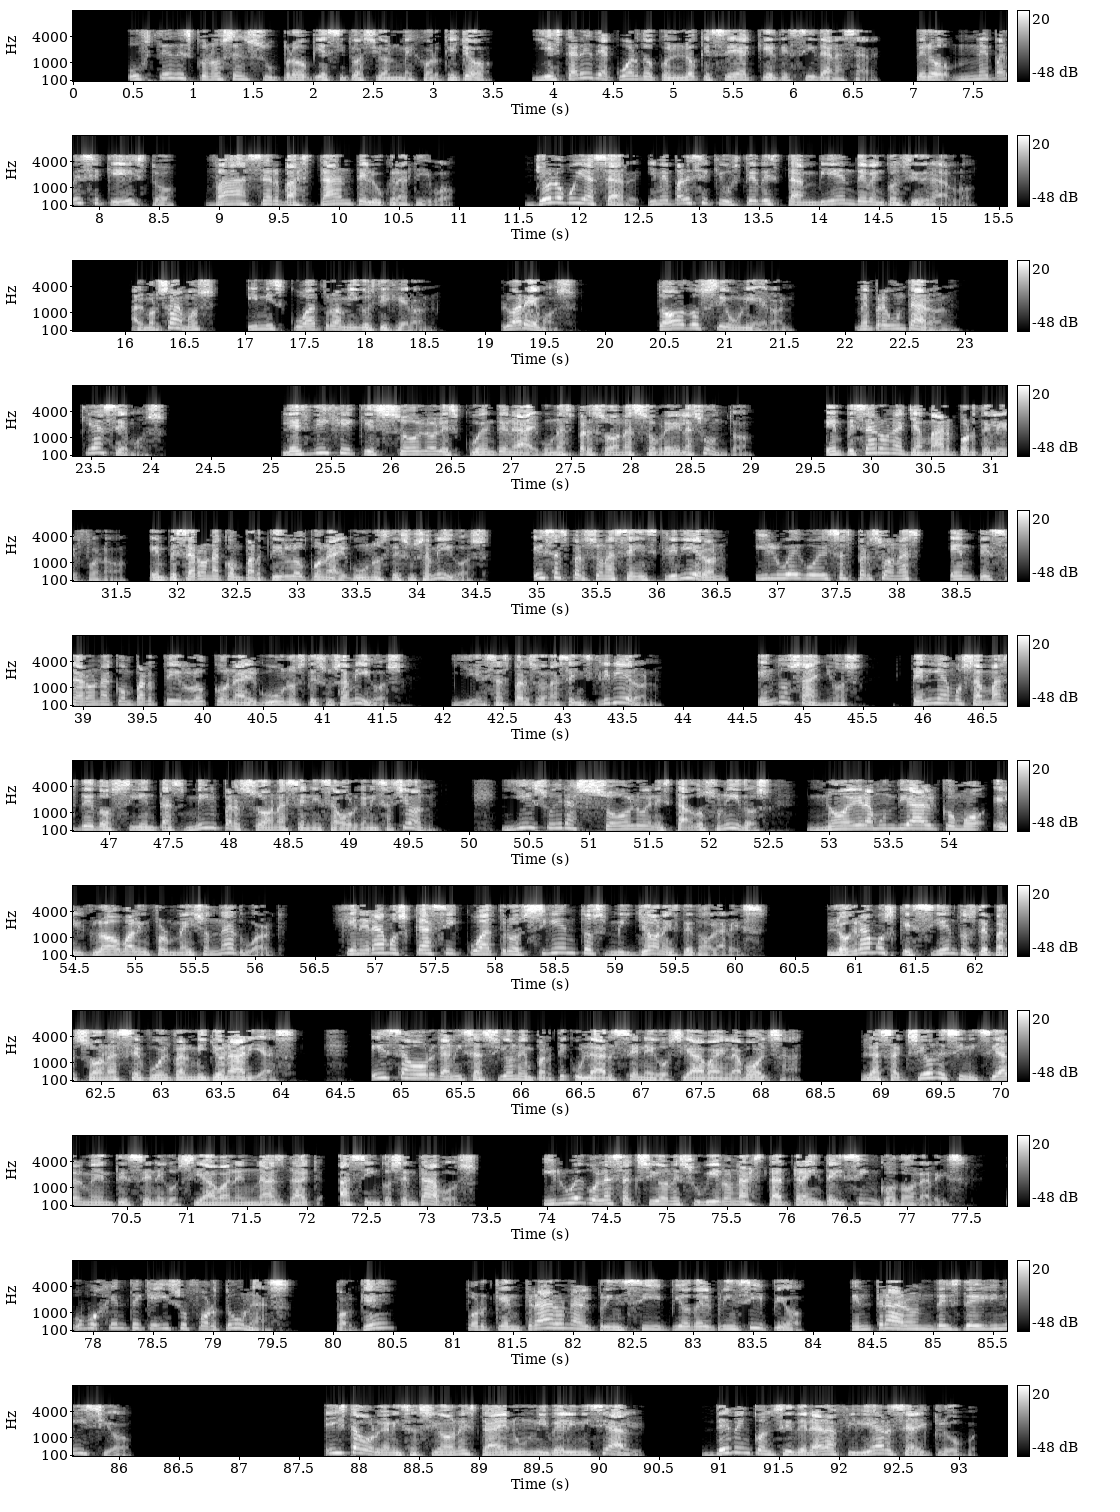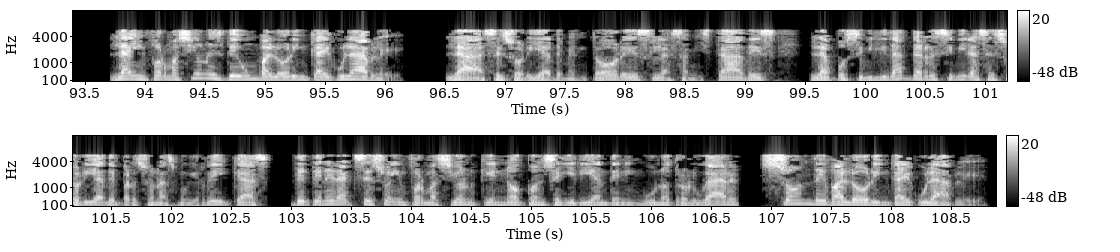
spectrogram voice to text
Ustedes conocen su propia situación mejor que yo, y estaré de acuerdo con lo que sea que decidan hacer, pero me parece que esto va a ser bastante lucrativo. Yo lo voy a hacer y me parece que ustedes también deben considerarlo. Almorzamos y mis cuatro amigos dijeron, lo haremos. Todos se unieron. Me preguntaron, ¿qué hacemos? Les dije que solo les cuenten a algunas personas sobre el asunto. Empezaron a llamar por teléfono, empezaron a compartirlo con algunos de sus amigos. Esas personas se inscribieron y luego esas personas empezaron a compartirlo con algunos de sus amigos, y esas personas se inscribieron. En dos años, teníamos a más de mil personas en esa organización, y eso era solo en Estados Unidos, no era mundial como el Global Information Network. Generamos casi 400 millones de dólares. Logramos que cientos de personas se vuelvan millonarias. Esa organización en particular se negociaba en la bolsa. Las acciones inicialmente se negociaban en Nasdaq a 5 centavos. Y luego las acciones subieron hasta 35 dólares. Hubo gente que hizo fortunas. ¿Por qué? Porque entraron al principio del principio, entraron desde el inicio. Esta organización está en un nivel inicial. Deben considerar afiliarse al club. La información es de un valor incalculable. La asesoría de mentores, las amistades, la posibilidad de recibir asesoría de personas muy ricas, de tener acceso a información que no conseguirían de ningún otro lugar, son de valor incalculable.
